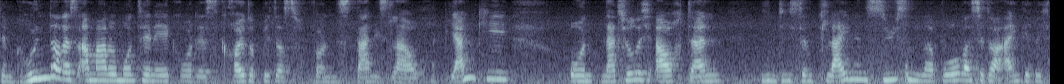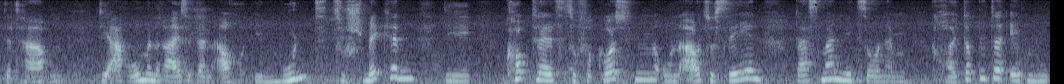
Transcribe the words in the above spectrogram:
dem Gründer des Amaro Montenegro, des Kräuterbitters von Stanislao Bianchi und natürlich auch dann in diesem kleinen süßen Labor, was sie da eingerichtet haben, die Aromenreise dann auch im Mund zu schmecken, die Cocktails zu verkosten und auch zu sehen, dass man mit so einem Kräuterbitter eben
